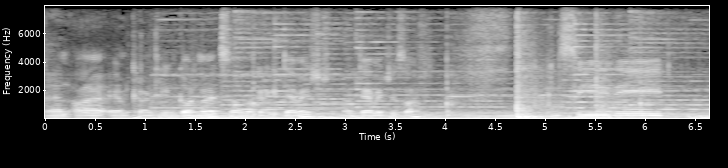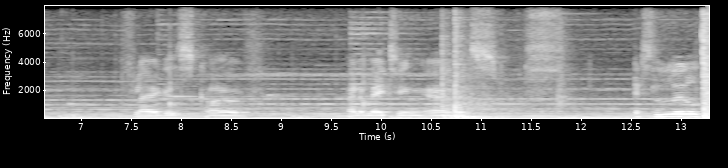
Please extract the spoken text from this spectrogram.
and I am currently in God mode, so I'm not going to get damaged. My damage is off. You can see the flag is kind of animating, and it's it's a little too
